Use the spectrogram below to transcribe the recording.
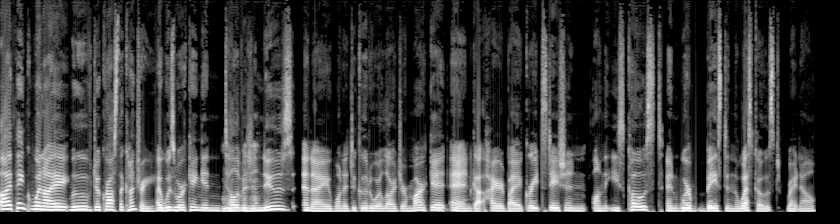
I think when I moved across the country, I was working in mm, television mm-hmm. news and I wanted to go to a larger market and got hired by a great station on the East Coast. And we're based in the West Coast right now.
